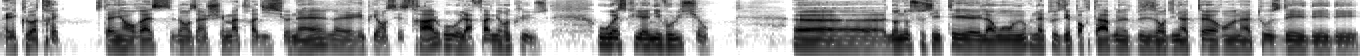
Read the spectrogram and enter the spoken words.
Elle est cloîtrée. C'est-à-dire, on reste dans un schéma traditionnel et puis ancestral où la femme est recluse. Ou est-ce qu'il y a une évolution? Euh, dans nos sociétés, là où on, a tous des portables, on a tous des ordinateurs, on a tous des... des, des...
